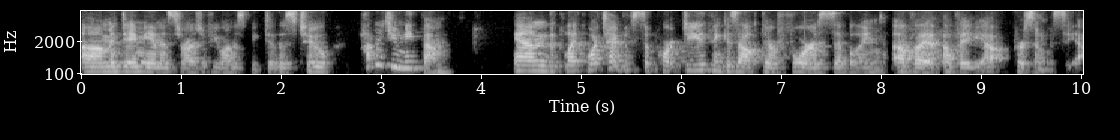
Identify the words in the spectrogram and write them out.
Um, and Damian and Suraj, if you want to speak to this too, how did you meet them? And like, what type of support do you think is out there for a sibling of a, of a uh, person with CF?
